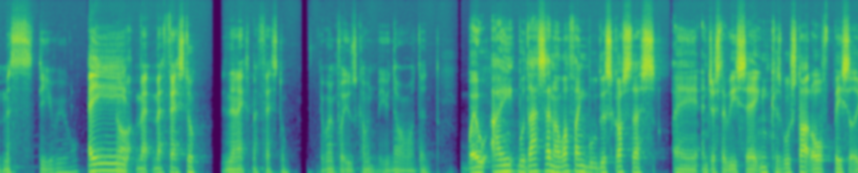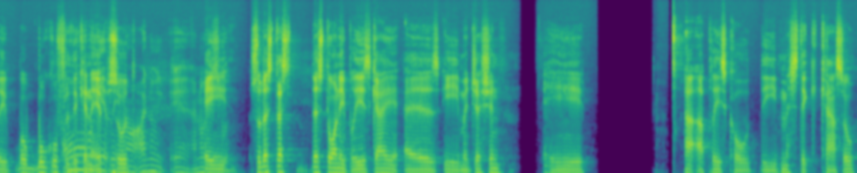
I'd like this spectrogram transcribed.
Mysterio. I, No, Me- Mephisto. The next Mephisto. They wouldn't thought he was coming, but you never did. Well, I well that's another thing. We'll discuss this uh, in just a wee second because we'll start off basically. We'll, we'll go through the kind of Oh, yeah, wait, episode. no, I know. Yeah, I know. Uh, so this this this Donny Blaze guy is a magician. Uh, at a place called the Mystic Castle,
